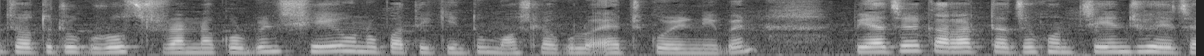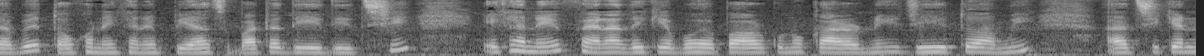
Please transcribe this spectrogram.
যতটুকু রোস্ট রান্না করবেন সেই অনুপাতে কিন্তু মশলাগুলো অ্যাড করে নেবেন। পেঁয়াজের কালারটা যখন চেঞ্জ হয়ে যাবে, তখন এখানে পেঁয়াজ বাটা দিয়ে দিচ্ছি। এখানে ফেনা দেখে ভয় পাওয়ার কোনো কারণ নেই। যেহেতু আমি চিকেন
